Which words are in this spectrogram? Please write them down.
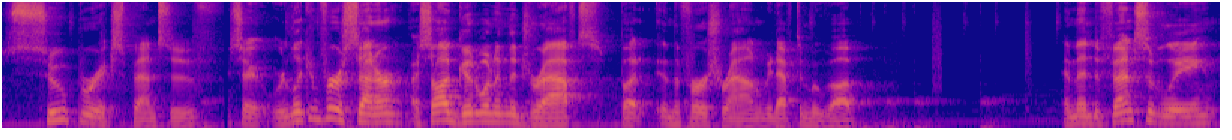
super expensive. So we're looking for a center. I saw a good one in the draft, but in the first round, we'd have to move up. And then defensively,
